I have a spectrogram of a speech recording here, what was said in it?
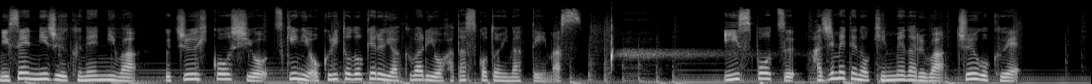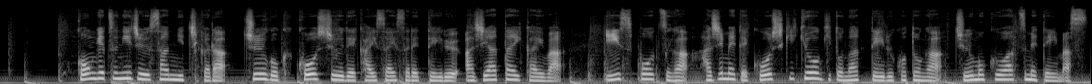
2029年には宇宙飛行士を月に送り届ける役割を果たすことになっています。e スポーツ初めての金メダルは中国へ。今月23日から中国広州で開催されているアジア大会は e スポーツが初めて公式競技となっていることが注目を集めています。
